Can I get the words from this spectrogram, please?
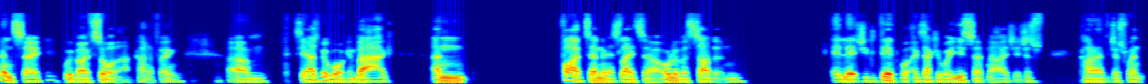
and say we both saw that kind of thing. Um, see, as we're walking back, and five ten minutes later, all of a sudden, it literally did what, exactly what you said, Nigel. It just kind of just went.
